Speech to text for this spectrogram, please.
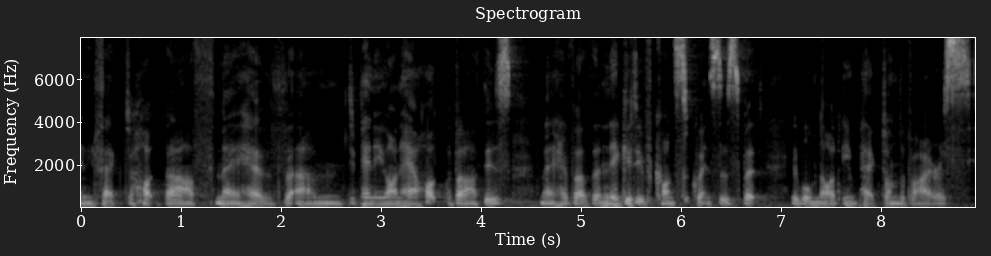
In fact, a hot bath may have, um, depending on how hot the bath is, may have other negative consequences, but it will not impact on the virus.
